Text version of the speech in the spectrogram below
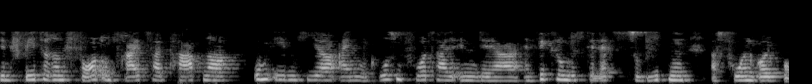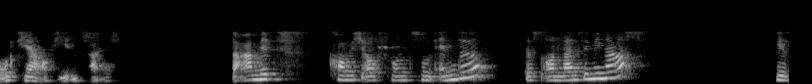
den späteren Sport- und Freizeitpartner, um eben hier einen großen Vorteil in der Entwicklung des Skeletts zu bieten, das Fohlen Gold Bone Care auf jeden Fall. damit komme ich auch schon zum Ende des Online-Seminars. Hier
